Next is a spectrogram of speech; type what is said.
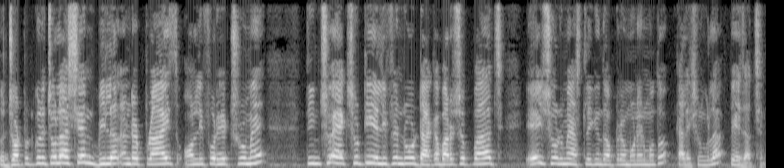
তো জটপট করে চলে আসেন বিলাল এন্টারপ্রাইজ অনলি ফর হেডরুমে তিনশো একষট্টি এলিফেন্ট রোড, ঢাকা বারোশো পাঁচ। এই শোরুমে আসলে কিন্তু আপনারা মনের মতো কালেকশনগুলো পেয়ে যাচ্ছেন।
